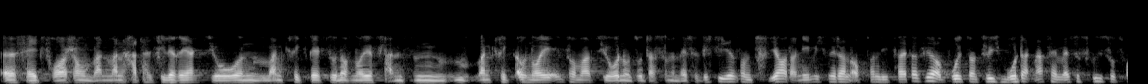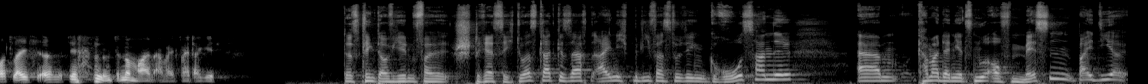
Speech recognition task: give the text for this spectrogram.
äh, Feldforschung. Man, man hat halt viele Reaktionen, man kriegt Reaktionen auf neue Pflanzen, man kriegt auch neue Informationen und so, dass so eine Messe wichtig ist. Und ja, da nehme ich mir dann auch dann die Zeit dafür, obwohl es natürlich Montag nach der Messe früh sofort gleich äh, mit, den, mit der normalen Arbeit weitergeht. Das klingt auf jeden Fall stressig. Du hast gerade gesagt, eigentlich belieferst du den Großhandel. Ähm, kann man denn jetzt nur auf Messen bei dir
